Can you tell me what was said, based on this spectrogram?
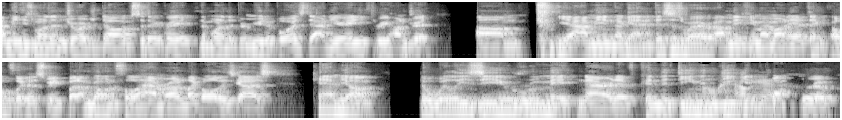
I mean, he's one of them Georgia dogs, so they're great. They're One of the Bermuda boys down here, eighty three hundred. Um, yeah, I mean, again, this is where I'm making my money. I think hopefully this week, but I'm going full hammer on like all these guys. Cam Young, the Willie Z roommate narrative. Can the Demon oh, Deacon yeah. come through?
